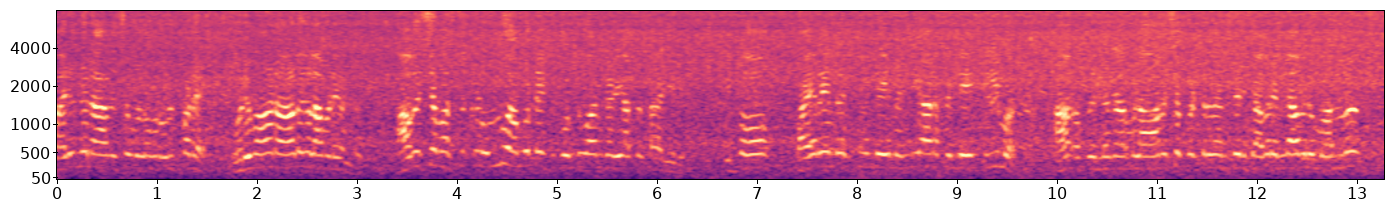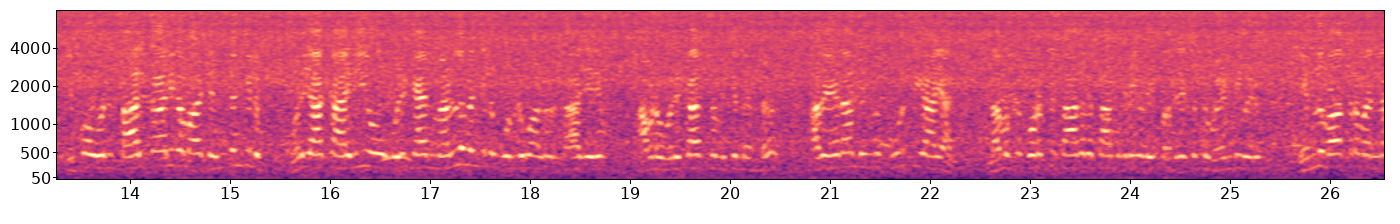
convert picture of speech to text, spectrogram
മരുന്നിന് ആവശ്യമുള്ളവർ ഉൾപ്പെടെ ഒരുപാട് ആളുകൾ അവിടെയുണ്ട്. അവശ്യ വസ്തുക്കളൊന്നും അങ്ങോട്ടേക്ക് കൊണ്ടുപോകാൻ കഴിയാത്ത സാഹചര്യം. ഇപ്പോൾ ഫയർ ആൻഡ് റെസ്ക്യൂവിന്റെയും എൻ ഡി ആർ എഫിന്റെയും ടീം പിന്നെ നമ്മൾ ആവശ്യപ്പെട്ടതനുസരിച്ച് അവരെല്ലാവരും വന്ന് ഇപ്പോൾ ഒരു താൽക്കാലികമായിട്ട് എന്തെങ്കിലും ഒരു ചാക്ക് അരിയോ ഒരു ക്യാൻ വെള്ളമെങ്കിലും കൊണ്ടുപോകാനുള്ള ഒരു സാഹചര്യം അവിടെ ഒരുക്കാൻ ശ്രമിക്കുന്നുണ്ട്. അത് ഏതാണ്ട് ഇന്ന് പൂർത്തിയായാൽ നമുക്ക് കുറച്ച് സാധന സാമഗ്രികൾ ഈ പ്രദേശത്ത് വേണ്ടി വരും. എന്ന് മാത്രമല്ല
